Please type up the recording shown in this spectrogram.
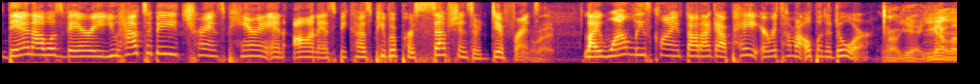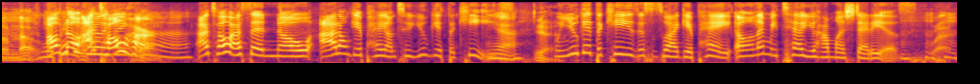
Then I was very, you have to be transparent and honest because people perceptions are different. Right. Like one lease client thought I got paid every time I opened the door. Oh yeah, you gotta let them know. Mm. Oh, yeah, oh no, people I really told think- her. yeah. I told her. I said no. I don't get paid until you get the keys. Yeah. Yeah. When you get the keys, this is what I get paid. Oh, and let me tell you how much that is. Right.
